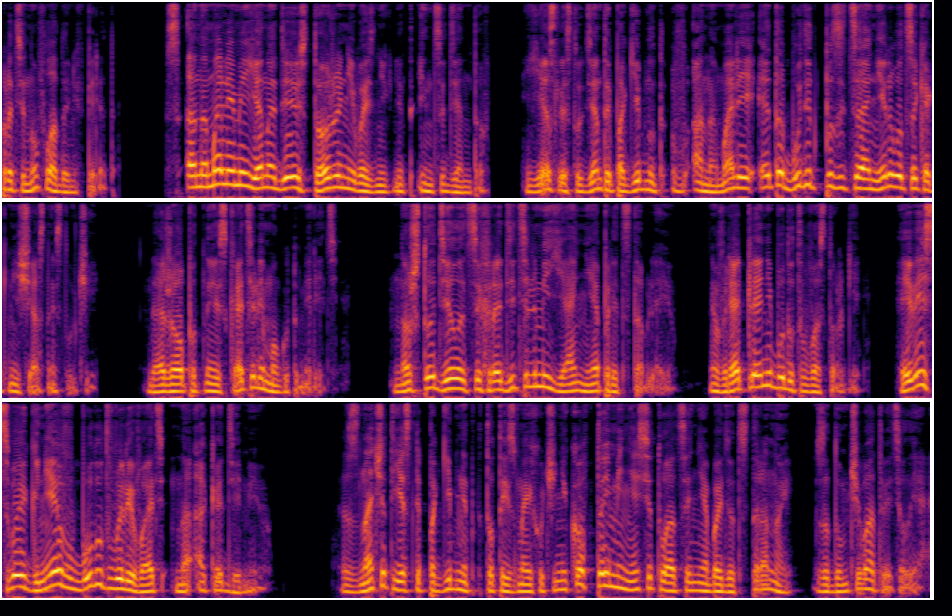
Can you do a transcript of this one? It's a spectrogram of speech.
протянув ладонь вперед. «С аномалиями, я надеюсь, тоже не возникнет инцидентов. Если студенты погибнут в аномалии, это будет позиционироваться как несчастный случай. Даже опытные искатели могут умереть. Но что делать с их родителями, я не представляю. Вряд ли они будут в восторге. И весь свой гнев будут выливать на Академию. «Значит, если погибнет кто-то из моих учеников, то и меня ситуация не обойдет стороной», — задумчиво ответил я.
